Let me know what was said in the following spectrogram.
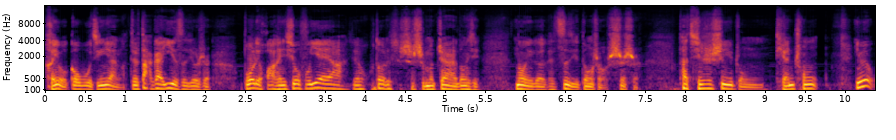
很有购物经验了，就大概意思就是玻璃划痕修复液呀，就都是什么这样的东西，弄一个给自己动手试试。它其实是一种填充，因为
